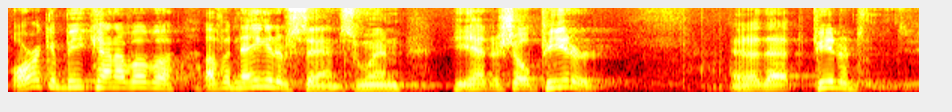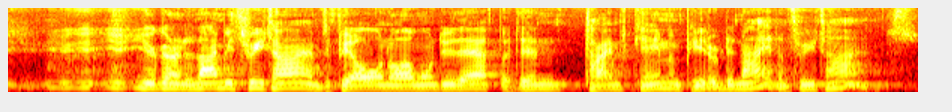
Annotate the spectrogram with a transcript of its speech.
Or it could be kind of of a, of a negative sense when He had to show Peter that Peter, you're going to deny me three times. And people, oh, no, I won't do that. But then times came and Peter denied him three times.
